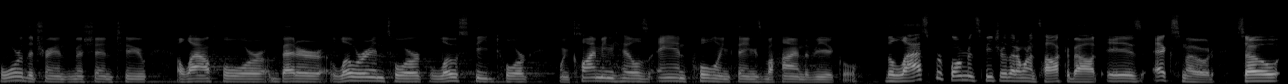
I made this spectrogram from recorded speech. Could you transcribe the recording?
for the transmission to allow for better lower end torque, low speed torque, when climbing hills and pulling things behind the vehicle. The last performance feature that I want to talk about is X mode. So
